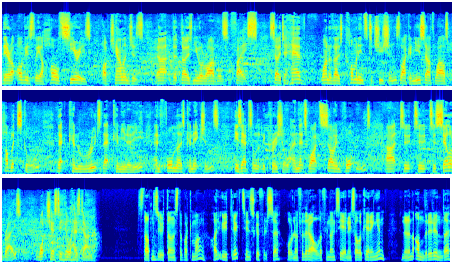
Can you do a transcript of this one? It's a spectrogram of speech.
There are obviously a whole series of challenges uh, that those new arrivals face. So to have one of those common institutions like a New South Wales public school that can root that community and form those connections is absolutely crucial. And that's why it's so important uh, to, to, to celebrate what Chester Hill has done. Statens utdanningsdepartement har uttrykt sin skuffelse over den føderale finansieringsallokeringen under den andre runde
